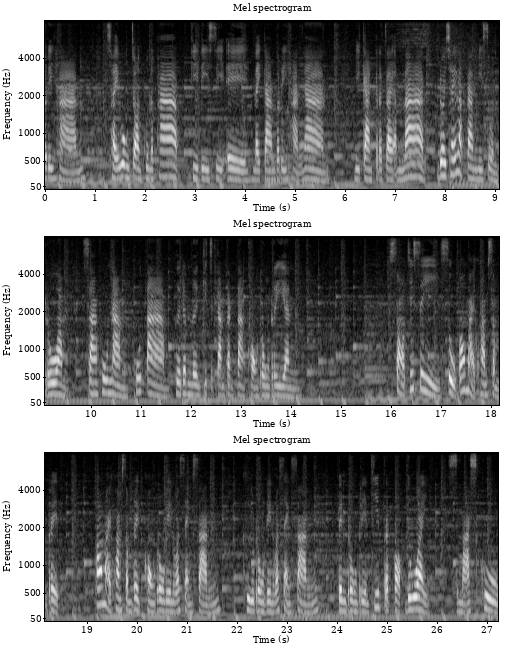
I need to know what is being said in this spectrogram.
บริหาร ใช้วงจรคุณภาพ PDCA ในการบริหารงาน มีการกระจายอำนาจ โดยใช้หลักการมีส่วนร่วม สร้างผู้นำผู้ตามเพื่อดำเนินกิจกรรมต่างๆ ของโรงเรียน สอที่ 4 สู่เป้าหมายความสำเร็จ เป้าหมายความสำเร็จของโรงเรียนวัดแสงสัน คือโรงเรียนวัดแสงสัน เป็นโรงเรียนที่ประกอบด้วย Smart School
